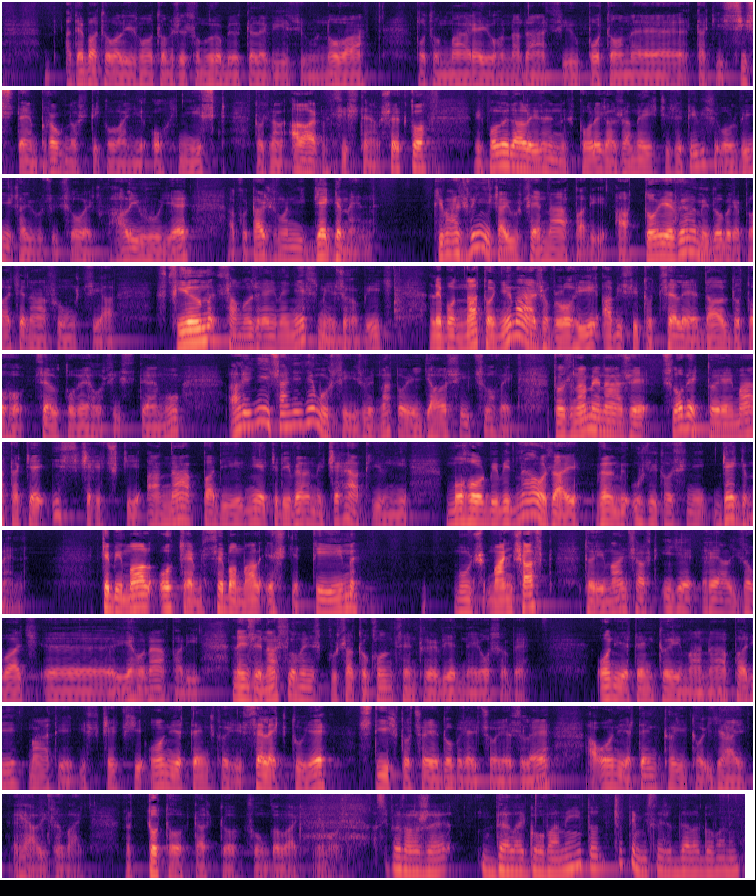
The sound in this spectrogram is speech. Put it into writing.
a debatovali sme o tom, že som urobil televíziu Nova, potom Márejho nadáciu, potom e, taký systém prognostikovaní ohnízk, to znamená alarm systém, všetko. Mi povedal jeden kolega z Ameriky, že ty by si bol vynikajúci človek v Hollywoode ako tzv. gagman. Ty máš vynikajúce nápady a to je veľmi dobre platená funkcia Film samozrejme nesmieš robiť, lebo na to nemáš vlohy, aby si to celé dal do toho celkového systému, ale nič ani nemusíš, veď na to je ďalší človek. To znamená, že človek, ktorý má také iskričky a nápady, niekedy veľmi kreatívny, mohol by byť naozaj veľmi užitočný gagman. Keby mal okrem seba mal ešte tým, manšaft, ktorý manšaft ide realizovať e, jeho nápady. Lenže na Slovensku sa to koncentruje v jednej osobe. On je ten, ktorý má nápady, má tie iskričky, on je ten, ktorý selektuje z týchto, čo je dobré, čo je zlé a on je ten, ktorý to ide aj realizovať. No toto takto fungovať nemôže. A si povedal, že delegovaný, to, čo ty myslíš, že delegovaný?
